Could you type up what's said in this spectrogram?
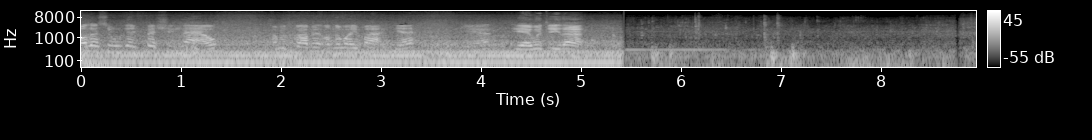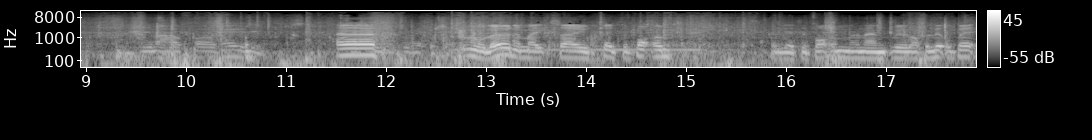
Oh, let's all go fishing now and we'll grab it on the way back, yeah? Yeah. Yeah, we'll do that. Do you know how far away? Uh, we're all learning, mate, so go to the bottom, then go to the bottom and then reel off a little bit.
